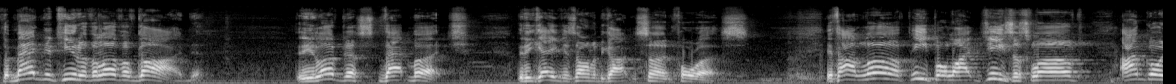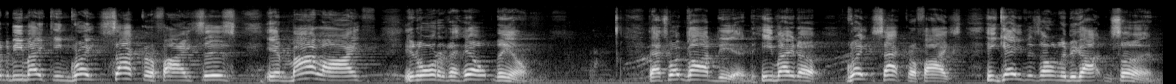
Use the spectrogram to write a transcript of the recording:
the magnitude of the love of God, that He loved us that much, that He gave His only begotten Son for us. If I love people like Jesus loved, I'm going to be making great sacrifices in my life in order to help them. That's what God did. He made a great sacrifice. He gave His only begotten Son.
